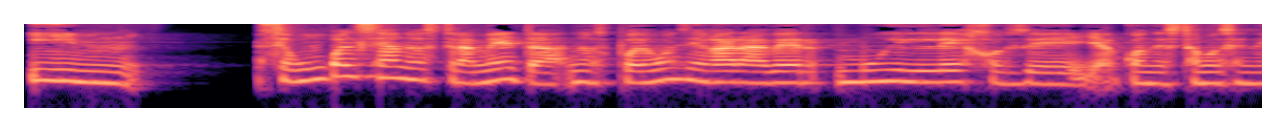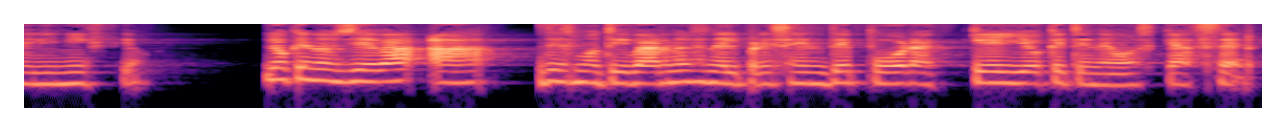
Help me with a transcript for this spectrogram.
Y mm, según cuál sea nuestra meta, nos podemos llegar a ver muy lejos de ella cuando estamos en el inicio, lo que nos lleva a desmotivarnos en el presente por aquello que tenemos que hacer.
